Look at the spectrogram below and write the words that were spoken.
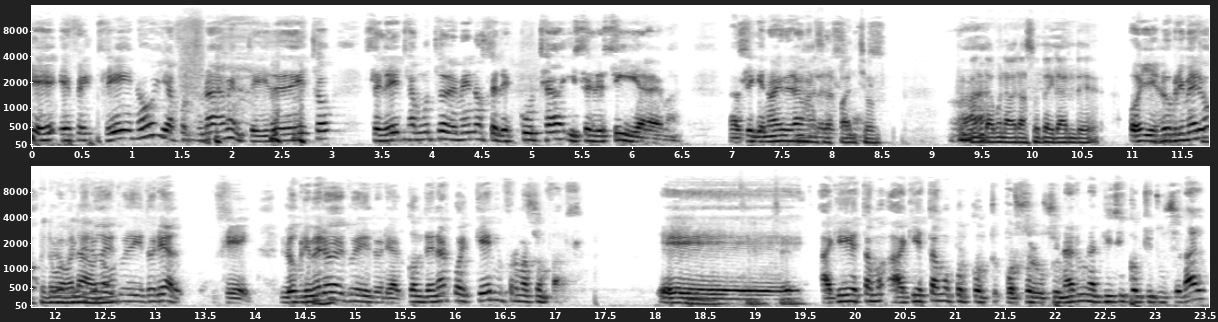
Eh, sí, no, y afortunadamente, y de hecho se le echa mucho de menos, se le escucha y se le sigue además. Así que no hay drama. Gracias, Pancho. Te mandamos un abrazote grande. Oye, lo primero, lo primero de tu editorial, Sí, lo primero de tu editorial, condenar cualquier información falsa. Eh, aquí estamos, aquí estamos por, por, solucionar una crisis constitucional.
